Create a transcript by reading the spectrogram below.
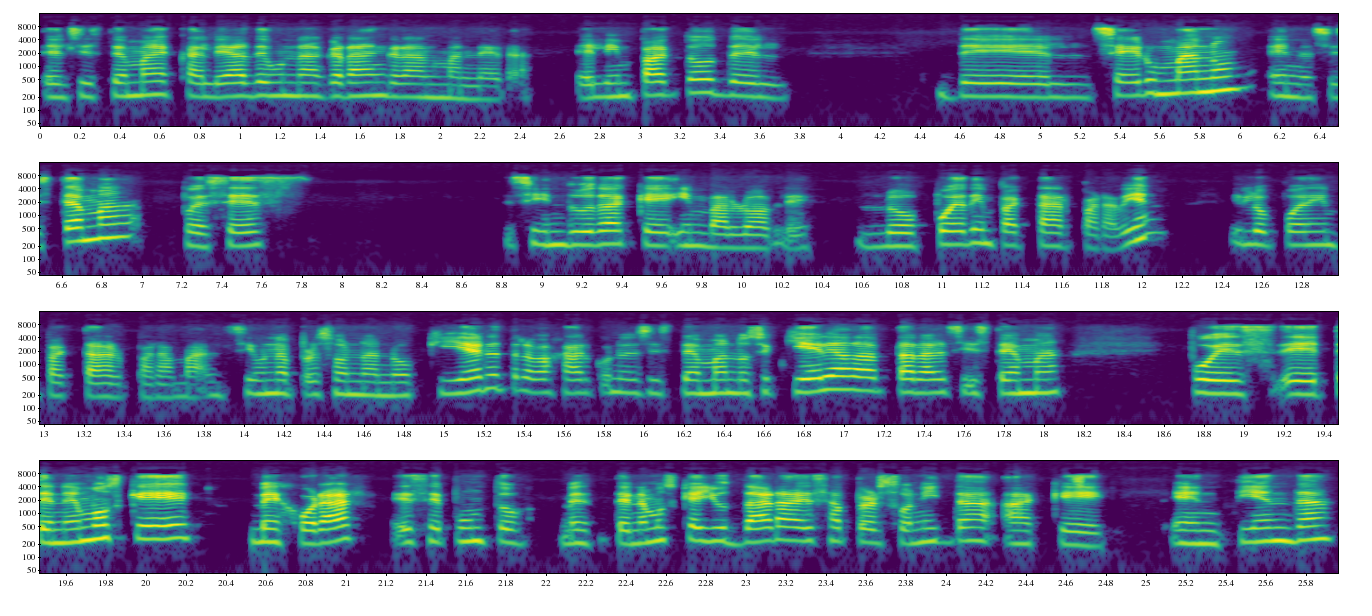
el sistema de calidad de una gran, gran manera. El impacto del, del ser humano en el sistema, pues es sin duda que invaluable. Lo puede impactar para bien y lo puede impactar para mal. Si una persona no quiere trabajar con el sistema, no se quiere adaptar al sistema, pues eh, tenemos que mejorar ese punto. tenemos que ayudar a esa personita a que entienda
